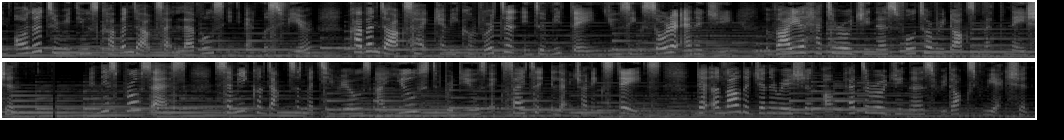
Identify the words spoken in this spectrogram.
In order to reduce carbon dioxide levels in the atmosphere, carbon dioxide can be converted into methane using solar energy via heterogeneous photoredox methanation. In this process, semiconductor materials are used to produce excited electronic states that allow the generation of heterogeneous redox reaction.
